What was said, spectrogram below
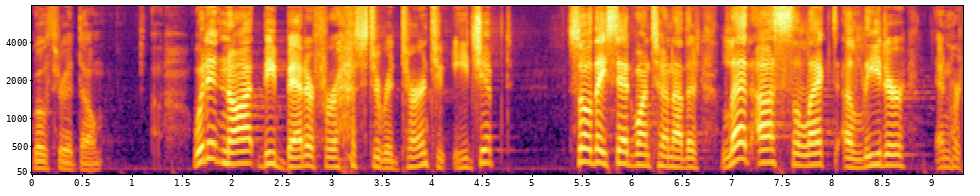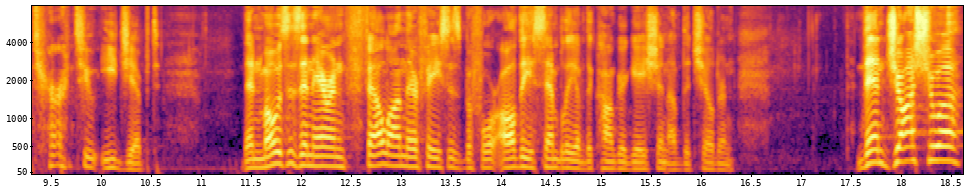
go through it though. Would it not be better for us to return to Egypt? So they said one to another, Let us select a leader and return to Egypt. Then Moses and Aaron fell on their faces before all the assembly of the congregation of the children. Then Joshua,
